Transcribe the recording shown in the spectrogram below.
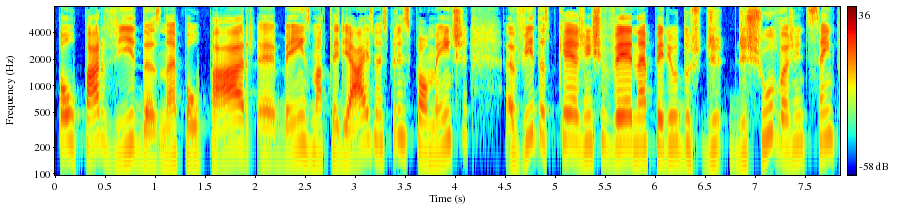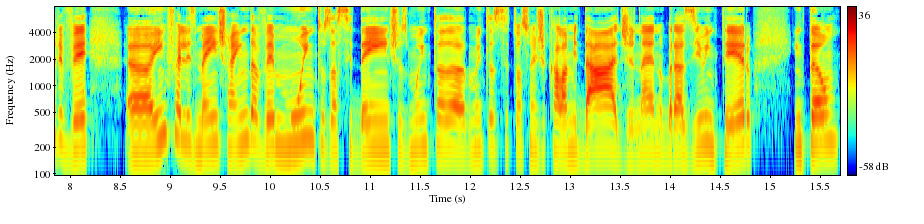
poupar vidas, né, poupar é, bens materiais, mas principalmente é, vidas, porque a gente vê, né, períodos de, de chuva, a gente sempre vê, uh, infelizmente, ainda vê muitos acidentes, muita, muitas situações de calamidade, né, no Brasil inteiro. Então,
